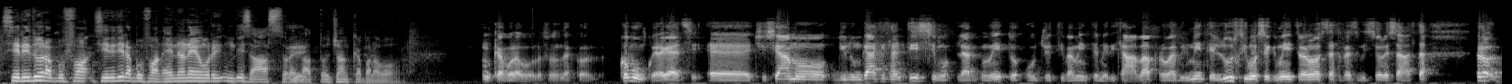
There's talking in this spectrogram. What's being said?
si, ritira Buffon, si ritira Buffon e non è un, un disastro, sì. hai fatto già un capolavoro. Un capolavoro, sono d'accordo. Comunque, ragazzi, eh, ci siamo dilungati tantissimo. L'argomento oggettivamente meritava. Probabilmente l'ultimo segmento della nostra trasmissione salta. Però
